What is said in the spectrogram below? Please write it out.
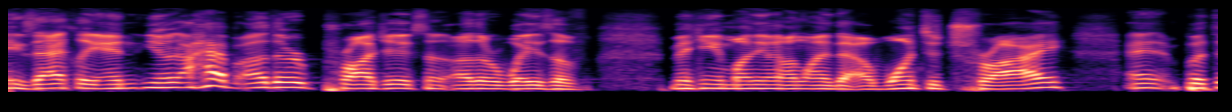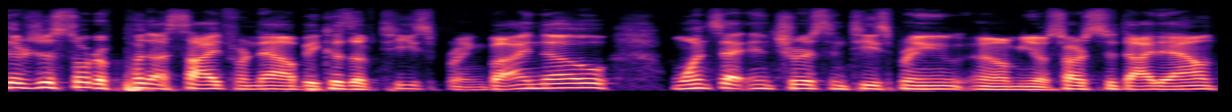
Exactly. And you know, I have other projects and other ways of making money online that I want to try and but they're just sort of put aside for now because of Teespring. But I know once that interest in Teespring um, you know starts to die down,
